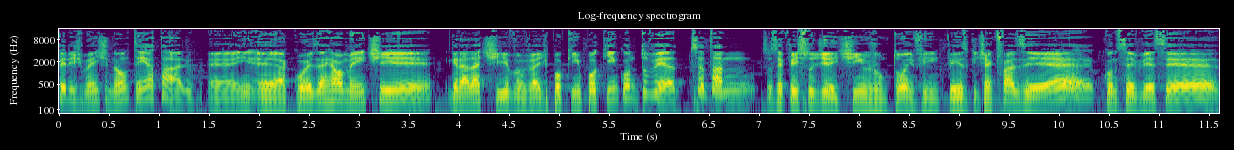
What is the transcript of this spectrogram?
infelizmente não tem atalho. É, é, a coisa é realmente gradativa, vai de pouquinho em pouquinho. Quando tu vê, você tá. Se você fez tudo direitinho, juntou, enfim, fez o que tinha que fazer, quando você vê, você,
